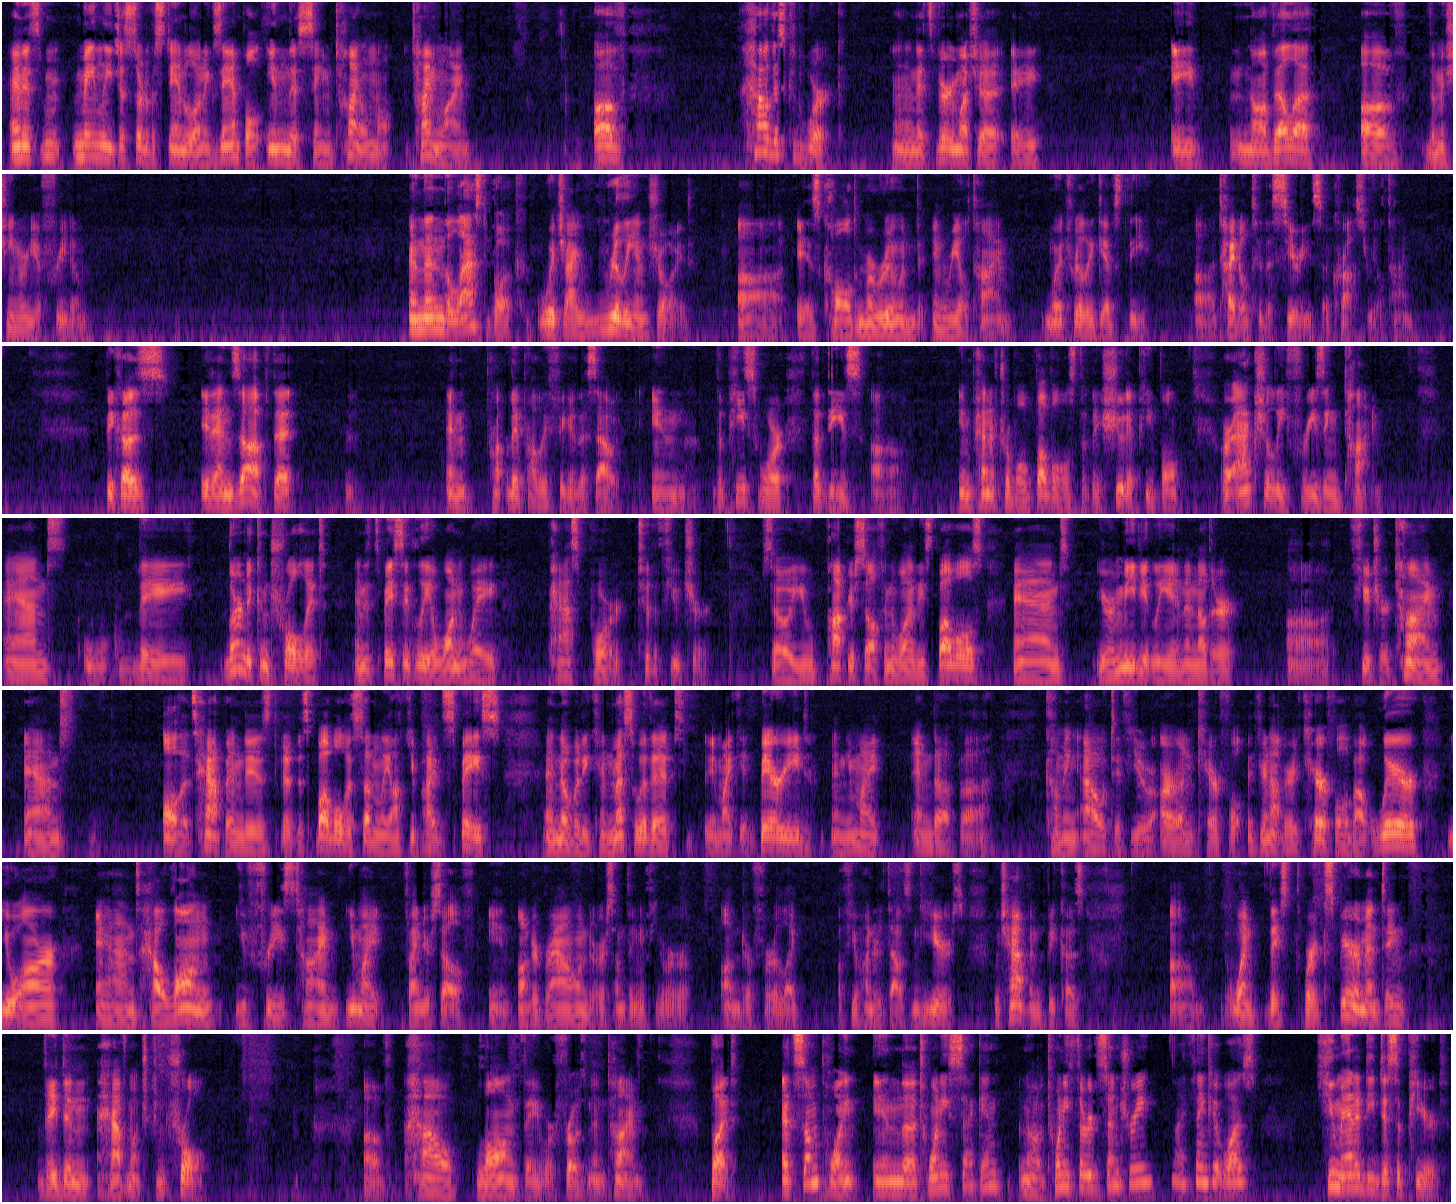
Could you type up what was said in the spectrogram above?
and it's mainly just sort of a standalone example in this same time timeline of how this could work, and it's very much a a, a novella of the machinery of freedom. And then the last book, which I really enjoyed, uh, is called Marooned in Real Time, which really gives the uh, title to the series across real time. Because it ends up that, and pro they probably figured this out in the Peace War, that these uh, impenetrable bubbles that they shoot at people are actually freezing time. And they learn to control it, and it's basically a one-way passport to the future. So you pop yourself into one of these bubbles, and you're immediately in another uh, future time, and all that's happened is that this bubble is suddenly occupied space, and nobody can mess with it. It might get buried, and you might end up uh, coming out if you are uncareful, if you're not very careful about where you are and how long you freeze time. You might find yourself in underground or something if you were under for like a few hundred thousand years, which happened because um, when they were experimenting, they didn't have much control of how long they were frozen in time. But at some point in the 22nd, no, 23rd century, I think it was, humanity disappeared.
